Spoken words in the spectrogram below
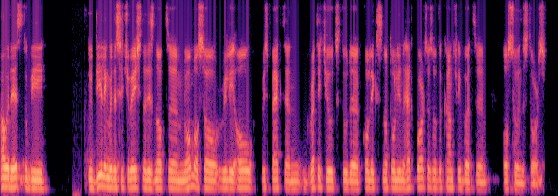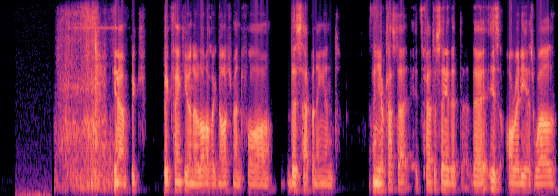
how it is to be to dealing with a situation that is not um, normal. So really, all respect and gratitude to the colleagues not only in the headquarters of the country but um, also in the stores. Yeah, big big thank you and a lot of acknowledgement for this happening and in your cluster. It's fair to say that there is already as well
